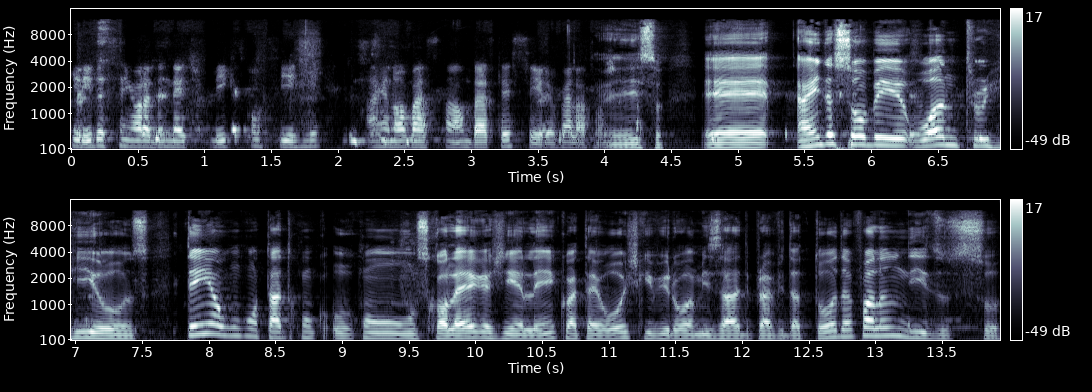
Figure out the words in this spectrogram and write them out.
querida senhora do Netflix confirme a renovação da terceira. Vai lá, Isso. É, ainda sobre One Tree Hills, tem algum contato com, com os colegas de elenco até hoje que virou amizade para a vida toda? Falando nisso,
